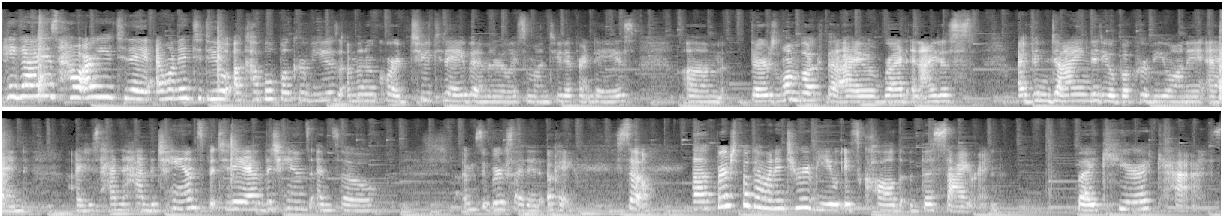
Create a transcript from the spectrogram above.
Hey guys, how are you today? I wanted to do a couple book reviews. I'm gonna record two today, but I'm gonna release them on two different days. Um, there's one book that I read and I just, I've been dying to do a book review on it and I just hadn't had the chance, but today I have the chance and so I'm super excited. Okay, so the first book I wanted to review is called The Siren by Kiera Cass.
